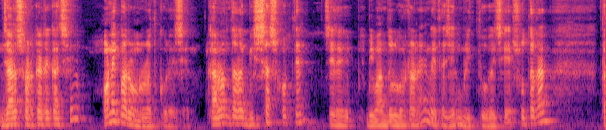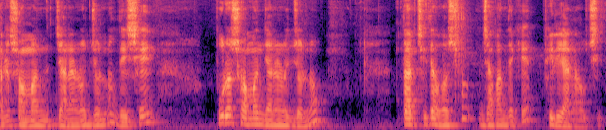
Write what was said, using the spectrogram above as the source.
যারা সরকারের কাছে অনেকবার অনুরোধ করেছেন কারণ তারা বিশ্বাস করতেন যে বিমান দুর্ঘটনায় নেতাজির মৃত্যু হয়েছে। সুতরাং তাকে সম্মান জানানোর জন্য, দেশে পুরো সম্মান জানানোর জন্য তার চিতাভস্য জাপান থেকে ফিরিয়ে আনা উচিত।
